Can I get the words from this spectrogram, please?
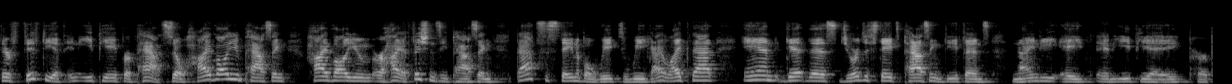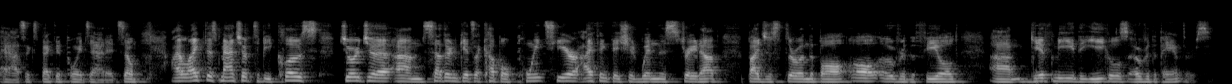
they're 50th in EPA per pass. So high volume passing, high volume or high efficiency passing, that's sustainable week to week. I like that. And get this, Georgia State's passing defense 98th in EPA per pass, expected points added. So I like this matchup to be close. Georgia um, Southern gets a couple points here. I think they should win this straight up by just throwing the ball all over the field. Um, give me the Eagles over the Panthers.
